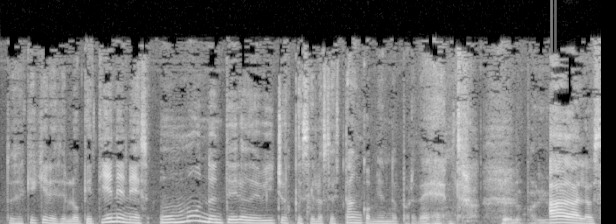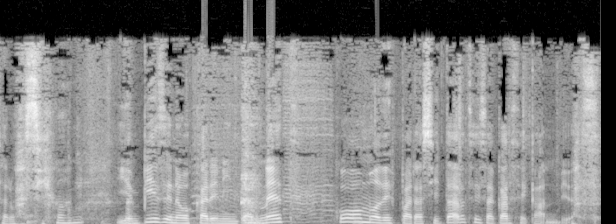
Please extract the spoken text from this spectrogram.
Entonces, ¿qué quiere decir? Lo que tienen es un mundo entero de bichos que se los están comiendo por dentro. Hagan la observación y empiecen a buscar en internet cómo desparasitarse y sacarse cándidas.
